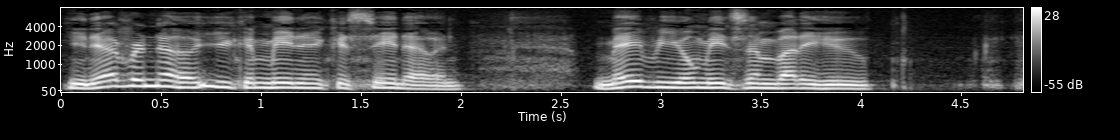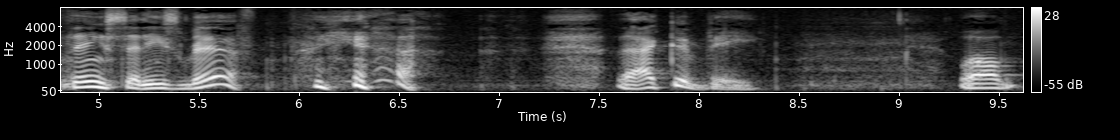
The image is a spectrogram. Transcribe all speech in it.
So you never know who you can meet in a casino and maybe you'll meet somebody who thinks that he's Biff. yeah, that could be. Well,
